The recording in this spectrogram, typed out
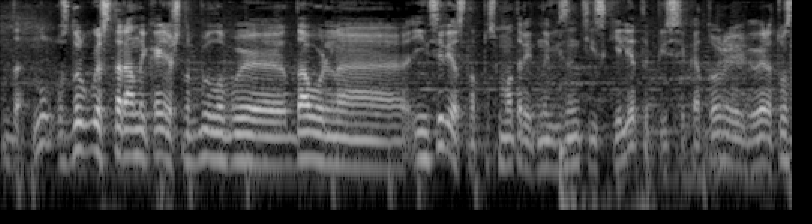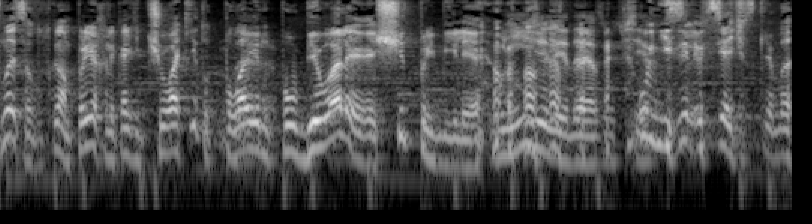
Да, ну, с другой стороны, конечно, было бы довольно интересно посмотреть на византийские летописи, которые говорят, вы знаете, тут к нам приехали какие-то чуваки, тут половину поубивали, щит прибили. Унизили, да, всех. Унизили всячески, да.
